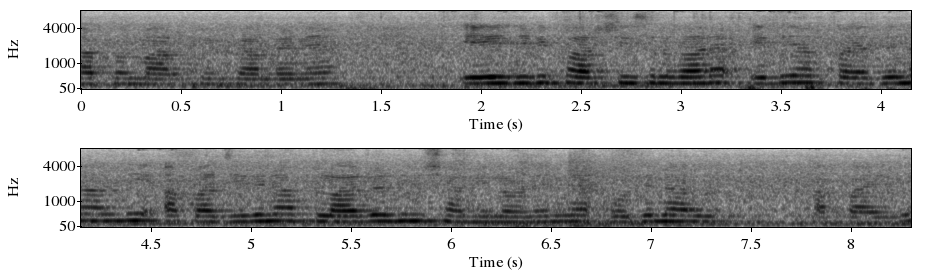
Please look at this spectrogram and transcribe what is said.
ਆਪਾਂ ਮਾਰਕਿੰਗ ਕਰ ਲੈਣੇ ਆ ਇਹ ਜਿਹੜੀ ਫਾਰਸ਼ੀ ਸਲਵਾਰ ਆ, ਇਹਦੇ ਆਪਾਂ ਇਹਦੇ ਨਾਲ ਨਹੀਂ ਆਪਾਂ ਜਿਹਦੇ ਨਾਲ ਪਲਾਜ਼ੋ ਦੀ ਨਿਸ਼ਾਨੀ ਲਾਉਣੇ ਨੇ ਉਹਦੇ ਨਾਲ ਆਪਾਂ ਇਹਦੇ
